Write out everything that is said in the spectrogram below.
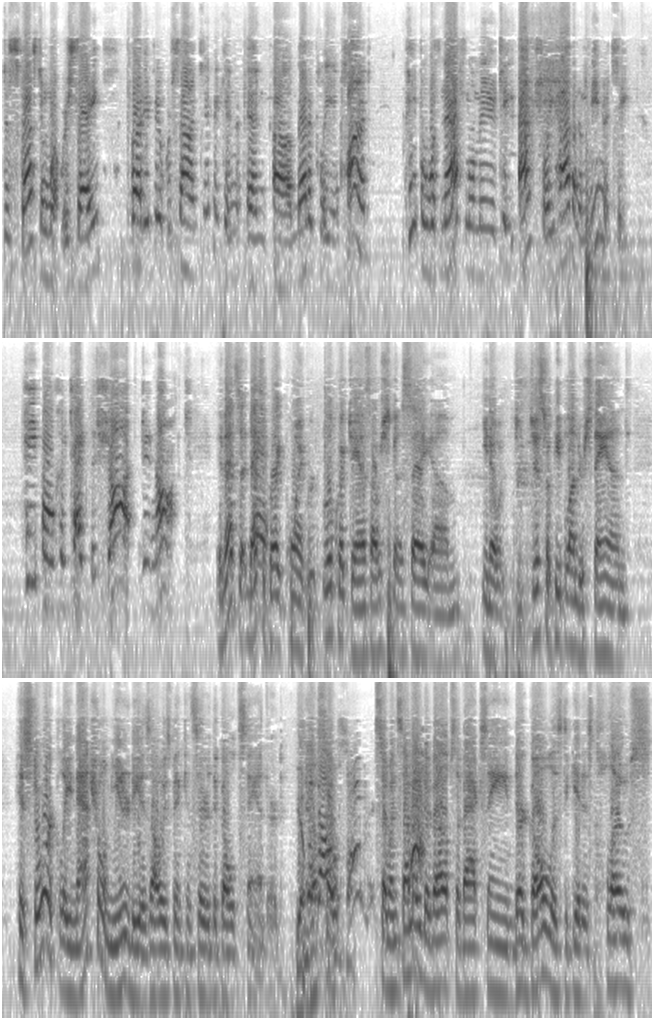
discussed in what we're saying. But if it were scientific and, and uh, medically inclined, people with natural immunity actually have an immunity. People who take the shot do not. And that's a, that's a great point. Real quick, Janice, I was just going to say, um, you know, just so people understand, historically, natural immunity has always been considered the gold standard. Yep. The So, gold standard. so when somebody develops a vaccine, their goal is to get as close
